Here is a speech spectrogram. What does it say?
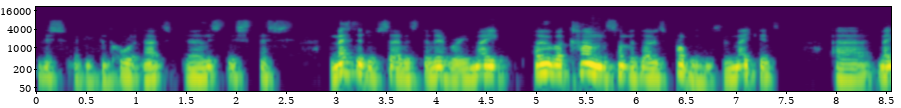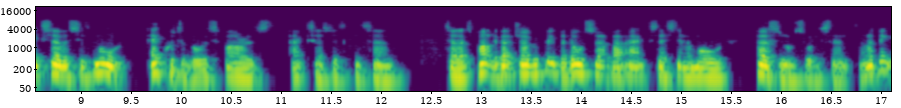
this if you can call it that, uh, this this this method of service delivery may overcome some of those problems and make it uh, make services more equitable as far as access is concerned. So that's partly about geography, but also about access in a more personal sort of sense. And I think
